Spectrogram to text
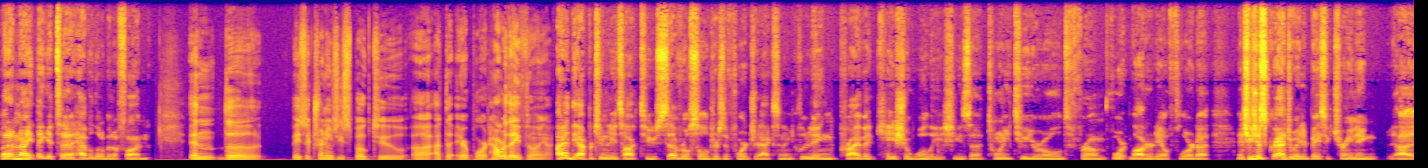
but at night they get to have a little bit of fun. And the basic trainings you spoke to uh, at the airport, how are they feeling? I had the opportunity to talk to several soldiers at Fort Jackson, including Private Keisha Woolley. She's a 22 year old from Fort Lauderdale, Florida, and she just graduated basic training uh,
